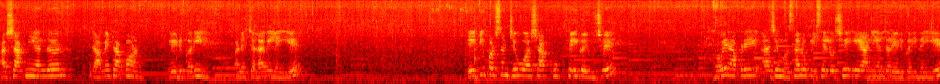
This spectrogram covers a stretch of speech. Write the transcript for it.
આ શાકની અંદર ટામેટા પણ એડ કરી અને ચલાવી લઈએ. એટી પર્સન્ટ જેવું આ શાક કૂક થઈ ગયું છે. હવે આપણે આ જે મસાલો પીસેલો છે એ આની અંદર એડ કરી દઈએ.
